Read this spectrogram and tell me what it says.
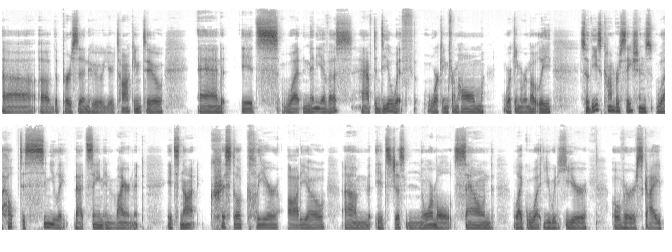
uh, of the person who you're talking to. And it's what many of us have to deal with working from home, working remotely. So these conversations will help to simulate that same environment. It's not crystal clear audio. Um, it's just normal sound like what you would hear over Skype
